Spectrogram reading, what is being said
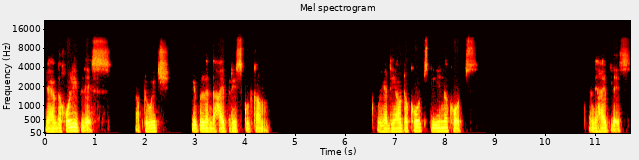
you have the holy place up to which people and the high priest could come. We had the outer courts, the inner courts, and the high place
